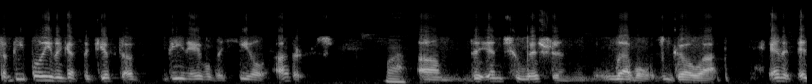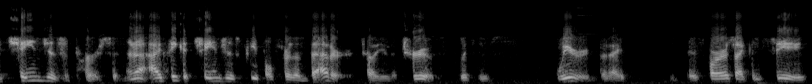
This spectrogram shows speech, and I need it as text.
Some people even get the gift of being able to heal others. Wow. Um, the intuition levels go up, and it, it changes a person. And I, I think it changes people for the better, to tell you the truth, which is weird. But I, as far as I can see,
